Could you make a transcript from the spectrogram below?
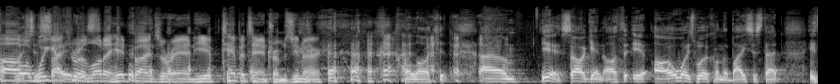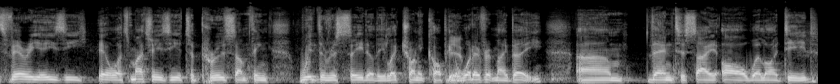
Oh, we go through a lot of headphones around here, temper tantrums, you know. I like it. Um, yeah, so again, I, th- I always work on the basis that it's very easy, or it's much easier to prove something with the receipt or the electronic copy yep. or whatever it may be um, than to say, oh, well, I did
